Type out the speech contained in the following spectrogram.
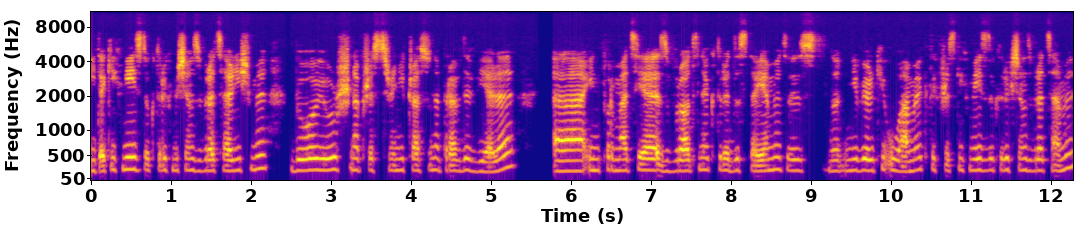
I takich miejsc, do których my się zwracaliśmy, było już na przestrzeni czasu naprawdę wiele, informacje zwrotne, które dostajemy, to jest no, niewielki ułamek tych wszystkich miejsc, do których się zwracamy.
